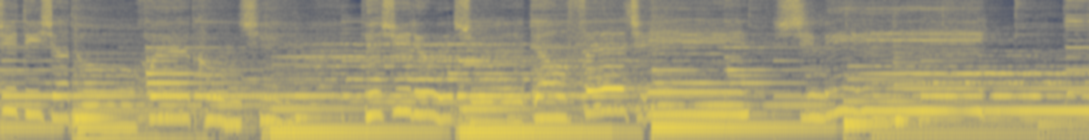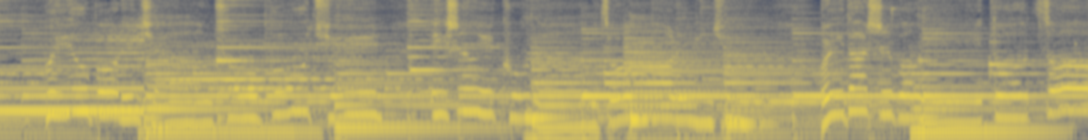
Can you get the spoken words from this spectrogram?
也许低下头会哭泣，也许六月雪要飞进心里，会有玻璃墙出不去，一生与苦难做邻居，伟大时光已夺走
